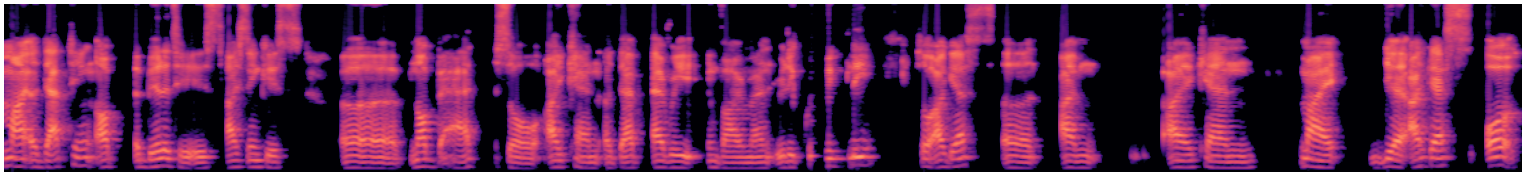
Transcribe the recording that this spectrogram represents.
my adapting up ability is I think is uh not bad. So I can adapt every environment really quickly. So I guess uh I'm I can my yeah, I guess all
